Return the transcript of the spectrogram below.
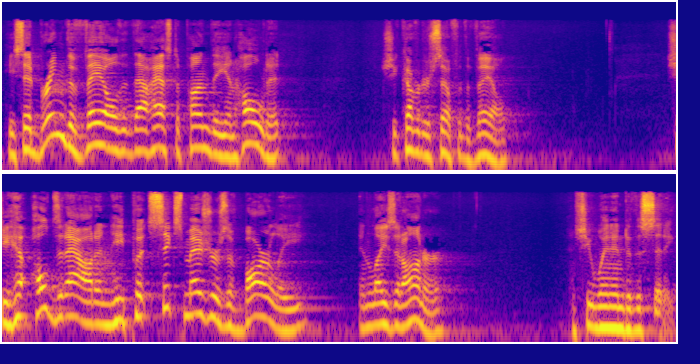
He said, Bring the veil that thou hast upon thee and hold it. She covered herself with the veil. She holds it out, and he put six measures of barley and lays it on her. And she went into the city.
